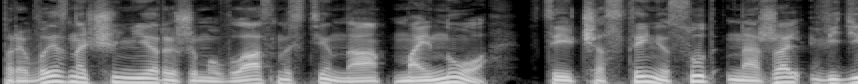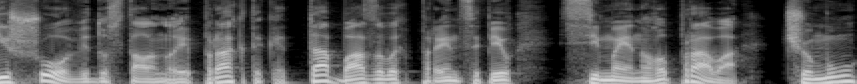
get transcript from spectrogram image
при визначенні режиму власності на майно. В цій частині суд, на жаль, відійшов від усталеної практики та базових принципів сімейного права. Чому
